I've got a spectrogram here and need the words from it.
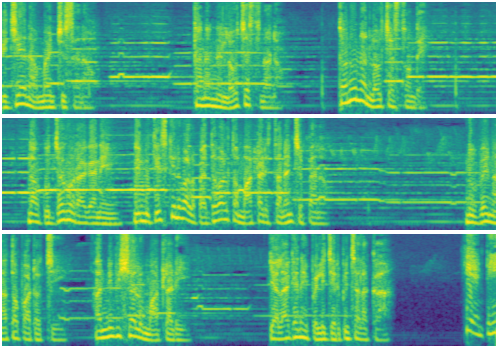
విజయ్ అనే అమ్మాయిని చూశాను. తనని నేను లవ్ చేస్తున్నాను. తను నన్ను లవ్ చేస్తుంది. నాకు ఉద్యోగం రాగానే నిన్ను తీసుకెళ్ళి వాళ్ళ పెద్దవాళ్ళతో మాట్లాడిస్తానని చెప్పాను. నువ్వే నాతో పాటు వచ్చి అన్ని విషయాలు మాట్లాడి ఎలాగైనా పెళ్ళి జరిపించాలక్క. ఏంటి?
